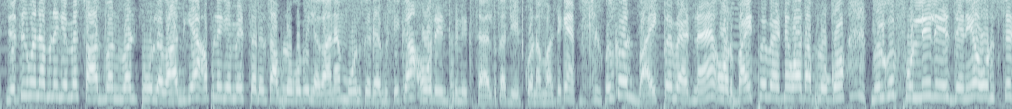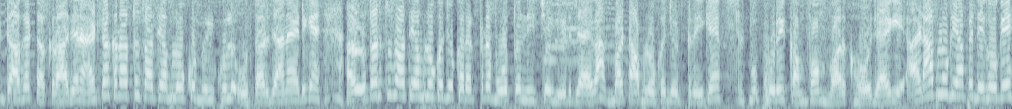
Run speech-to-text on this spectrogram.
जैसे मैंने अपने गेम में सात वन वन टू लगा दिया, अपने गेम में इस तरह से आप लोगों को भी लगाना है मून ग्रेविटी का और इन्फिनिक्स हेल्थ का जीट को नंबर ठीक है? उसके बाद बाइक पे बैठना है, और बाइक पे बैठने के बाद आप लोगों को बिल्कुल फुल्ली रेस देनी है, और उससे जाकर टकरा जाना है। टकरा तो साथ ही आप लोगों को बिल्कुल उतर जाना है, ठीक है? और उतर तो साथ ही आप लोग का जो करेक्टर है, वो तो नीचे गिर जाएगा बट आप लोग का जो ट्रिक है, वो पूरी कंफर्म वर्क हो जाएगी। एंड आप लोग यहाँ पे देखोगे,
